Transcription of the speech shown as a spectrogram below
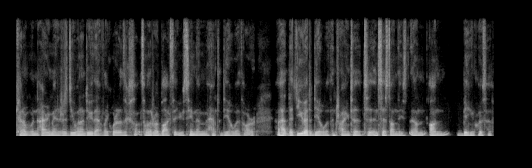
kind of when hiring managers do want to do that? Like, what are the, some of the roadblocks that you've seen them have to deal with, or that you've had to deal with in trying to to insist on these um, on being inclusive?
